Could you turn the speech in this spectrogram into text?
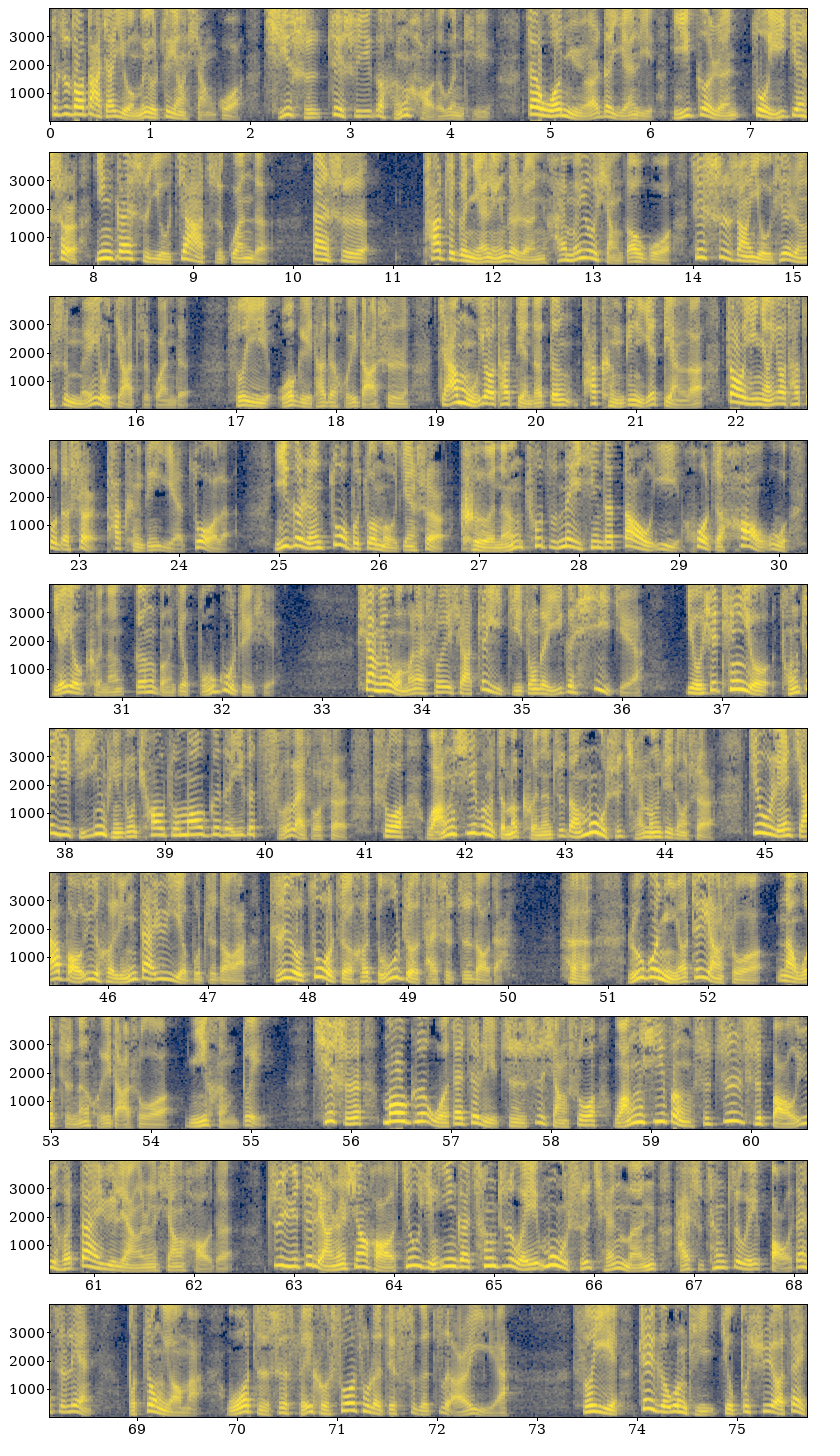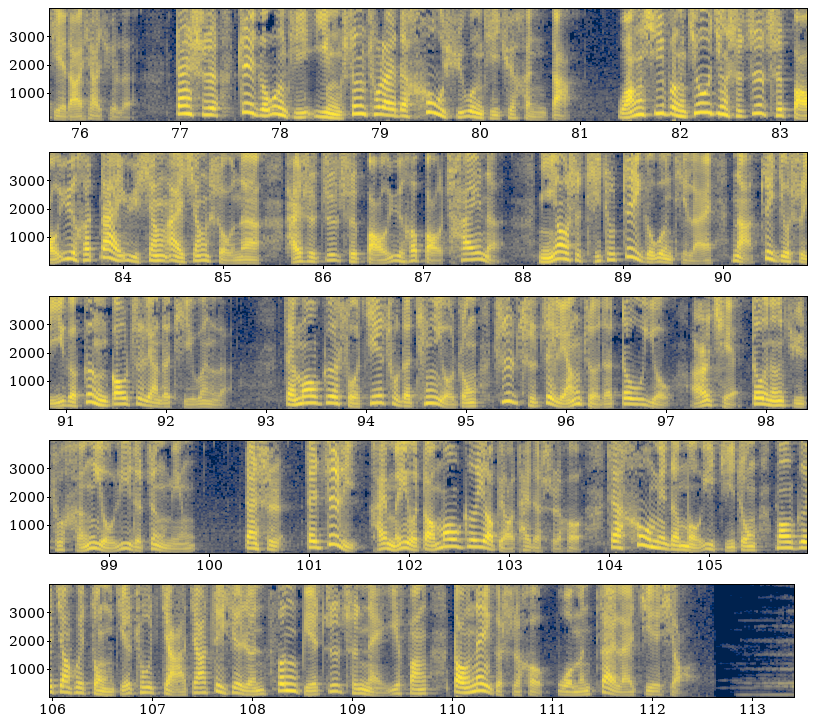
不知道大家有没有这样想过？其实这是一个很好的问题。在我女儿的眼里，一个人做一件事儿应该是有价值观的，但是她这个年龄的人还没有想到过，这世上有些人是没有价值观的。所以我给他的回答是：贾母要他点的灯，他肯定也点了；赵姨娘要他做的事儿，他肯定也做了。一个人做不做某件事儿，可能出自内心的道义或者好恶，也有可能根本就不顾这些。下面我们来说一下这一集中的一个细节。有些听友从这一集音频中挑出猫哥的一个词来说事儿，说王熙凤怎么可能知道木石前门这种事儿？就连贾宝玉和林黛玉也不知道啊，只有作者和读者才是知道的。呵呵，如果你要这样说，那我只能回答说你很对。其实猫哥我在这里只是想说，王熙凤是支持宝玉和黛玉两个人相好的。至于这两人相好，究竟应该称之为木石前门，还是称之为宝黛之恋，不重要嘛。我只是随口说出了这四个字而已啊，所以这个问题就不需要再解答下去了。但是这个问题引申出来的后续问题却很大：王熙凤究竟是支持宝玉和黛玉相爱相守呢，还是支持宝玉和宝钗呢？你要是提出这个问题来，那这就是一个更高质量的提问了。在猫哥所接触的听友中，支持这两者的都有，而且都能举出很有力的证明。但是在这里还没有到猫哥要表态的时候，在后面的某一集中，猫哥将会总结出贾家这些人分别支持哪一方。到那个时候，我们再来揭晓。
